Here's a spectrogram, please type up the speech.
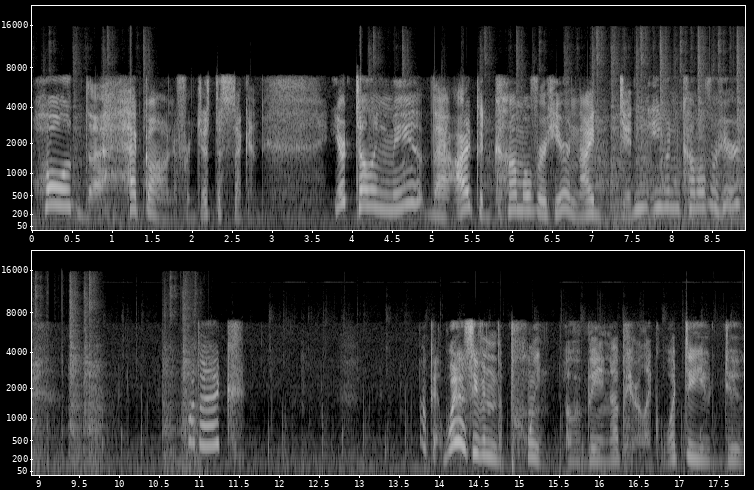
Hold the heck on for just a second. You're telling me that I could come over here and I didn't even come over here? What the heck? Okay, what is even the point of being up here? Like, what do you do?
